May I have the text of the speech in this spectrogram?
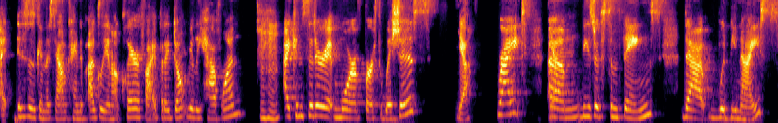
I this is going to sound kind of ugly and I'll clarify, but I don't really have one. Mm-hmm. I consider it more of birth wishes. Yeah. Right? Yeah. Um, these are some things that would be nice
